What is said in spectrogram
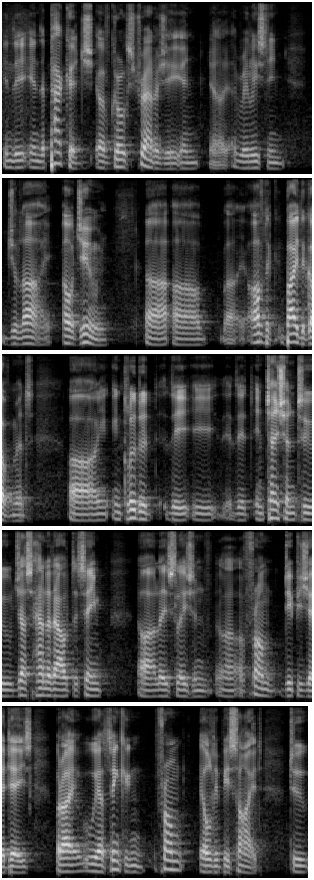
in the, in the package of growth strategy in, uh, released in July, oh, June, uh, uh, of the, by the government, uh, included the, the intention to just hand it out the same uh, legislation from DPJ days, but I, we are thinking from LDP side to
